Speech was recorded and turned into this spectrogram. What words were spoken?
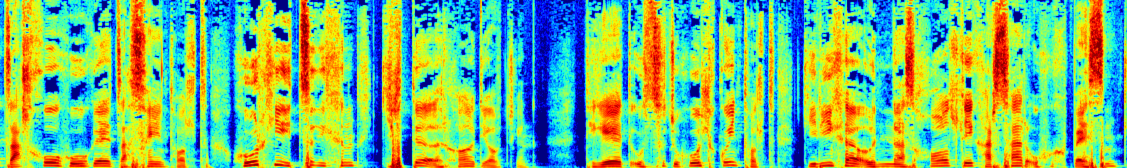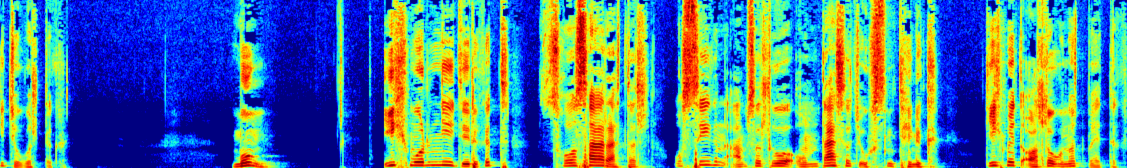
залхуу хүүгээ засахын тулд хөөхий эцэг их нь гэртээ орхиод явж гин. Тэгээд өсөж өгөөлөхгүй тулд гэрийнхээ өннөөс хоолыг харсаар өөхөх байсан гэж өгүүлдэг. Мөн их мөрний дэргэд суусаар атал усыг нь амсалгүй умдаасаж өгсөн тэнэг гих мэд олон өгнөд байдаг.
